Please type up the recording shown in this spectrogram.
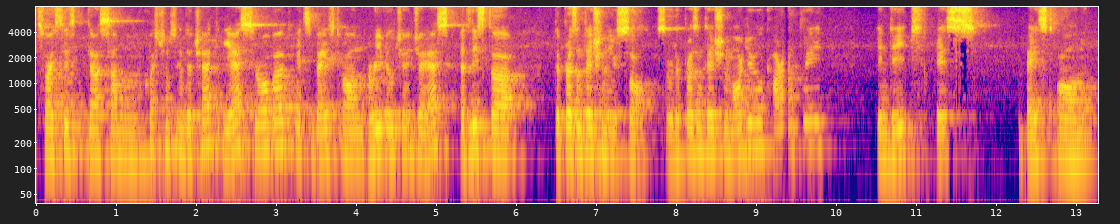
so I see there are some questions in the chat. Yes, Robert. It's based on Reveal.js. At least the the presentation you saw. So the presentation module currently, indeed, is based on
